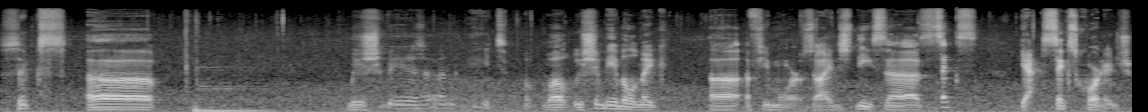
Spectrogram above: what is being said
Six. Uh, we should be seven, eight. Well, we should be able to make uh, a few more. So I just need uh, six. Yeah, six cordage.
